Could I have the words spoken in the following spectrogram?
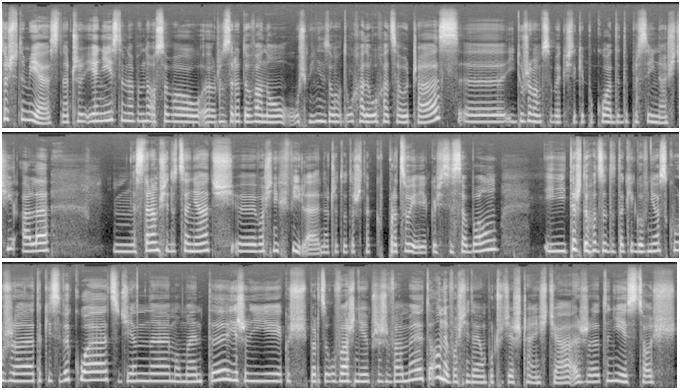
Coś w tym jest. Znaczy, ja nie jestem na pewno osobą e, rozradowaną, uśmiechniętą od ucha do ucha cały czas yy, i dużo mam w sobie jakieś takie pokłady depresyjności, ale mm, staram się doceniać y, właśnie chwilę. Znaczy to też tak pracuję jakoś ze sobą i też dochodzę do takiego wniosku, że takie zwykłe, codzienne momenty, jeżeli je jakoś bardzo uważnie przeżywamy, to one właśnie dają poczucie szczęścia, że to nie jest coś,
